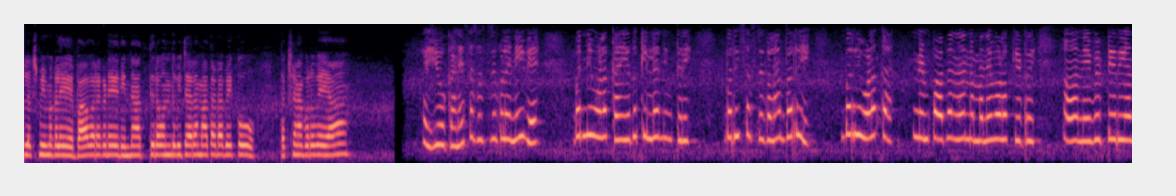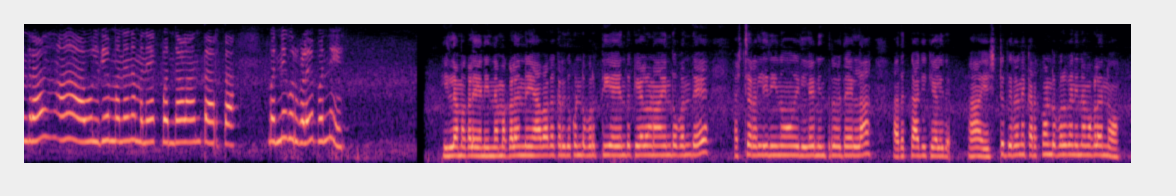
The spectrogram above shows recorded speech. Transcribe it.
ಲಕ್ಷ್ಮಿ ಮಗಳೇ ಬಾ ಹೊರಗಡೆ ನಿನ್ನ ಹತ್ತಿರ ಒಂದು ವಿಚಾರ ಮಾತಾಡಬೇಕು. ತಕ್ಷಣ ಬರುವೆಯಾ? ಅಯ್ಯೋ ಗಣೇಶ ಸಸ್ಯಗಳೇ ನೀವೇ. ಬನ್ನಿ ಒಳಕ ಎದಕ್ಕಿಲ್ಲ ನಿಂತಿರಿ. ಬರೀ ಸಸ್ಯಗಳ ಬರ್ರಿ. ಬರ್ರಿ ಒಳಕ. ನಿಮ್ಮ ಪಾದನ ನಮ್ಮ ಮನೆ ಇಡ್ರಿ. ಆ, ನೀವಿಟ್ಟಿರಿ ಅಂದ್ರ ಆ ಅವಳಿಗೆ ಮನೆನ ಮನೆಗೆ ಬಂದಾಳ ಅಂತ ಅರ್ಥ. ಬನ್ನಿ ಗುರುಗಳೇ ಬನ್ನಿ. ಇಲ್ಲ ಮಗಳೇ ನಿನ್ನ ಮಗಳನ್ನು ಯಾವಾಗ ಕರೆದುಕೊಂಡು ಬರುತ್ತೀಯ ಎಂದು ಕೇಳೋಣ ಎಂದು ಬಂದೆ. ಅಷ್ಟರಲ್ಲಿ ನೀನು ಇಲ್ಲೇ ನಿಂತಿರುವುದೇ ಇಲ್ಲ. ಅದಕ್ಕಾಗಿ ಕೇಳಿದೆ. ಹಾಂ ಎಷ್ಟು ದಿನನೇ ಕರ್ಕೊಂಡು ಬರುವೆ ನಿನ್ನ ಮಗಳನ್ನು?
